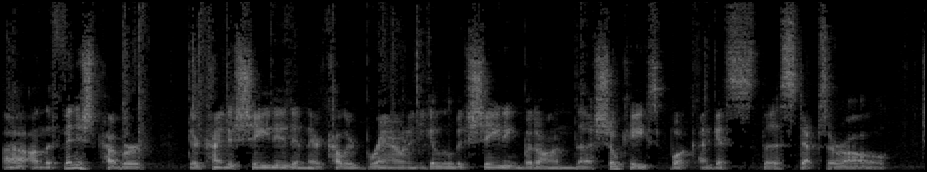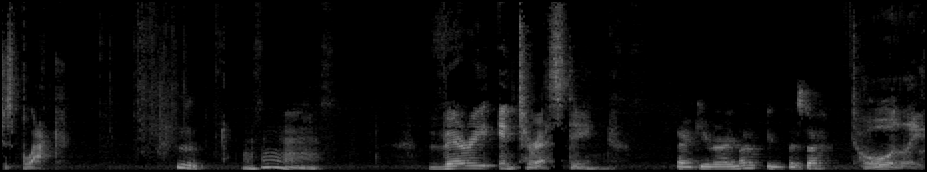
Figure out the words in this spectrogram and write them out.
uh, on the finished cover, they're kind of shaded and they're colored brown, and you get a little bit of shading. But on the showcase book, I guess the steps are all just black. Hmm. hmm Very interesting. Thank you very much, Vista. Totally.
